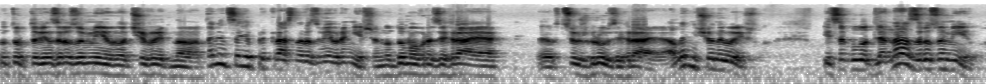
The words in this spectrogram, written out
Ну тобто він зрозумів, очевидно, та він це і прекрасно розумів раніше. Ну думав, розіграє е, в цю ж гру зіграє, але нічого не вийшло. І це було для нас зрозуміло.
